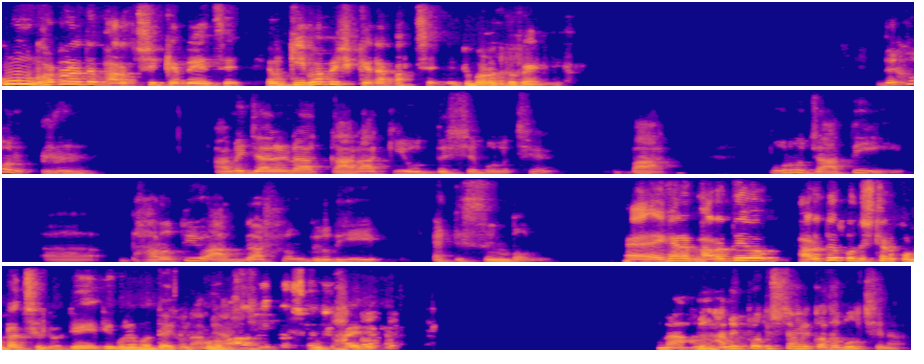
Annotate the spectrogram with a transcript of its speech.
কোন ঘটনাতে ভারত শিক্ষা পেয়েছে এবং কীভাবে শিক্ষাটা পাচ্ছে? একটু বলুন তো। দেখুন আমি জানি না কারা কি উদ্দেশ্যে বলেছে বাট পুরো জাতি ভারতীয় আগ্রাসন বিরোধী একটি সিম্বল হ্যাঁ এখানে ভারতীয় ভারতীয় প্রতিষ্ঠান কোনটা ছিল? যে যেগুলোর মধ্যে না আমি- আমি প্রতিষ্ঠানের কথা বলছি না।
